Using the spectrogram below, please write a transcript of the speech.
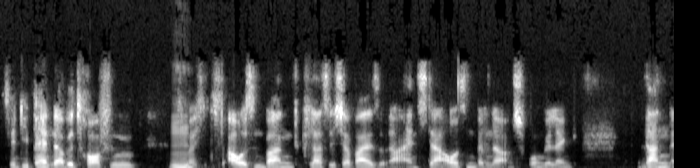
Sind die Bänder betroffen, mhm. zum Beispiel das Außenband klassischerweise oder eins der Außenbänder am Sprunggelenk, dann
